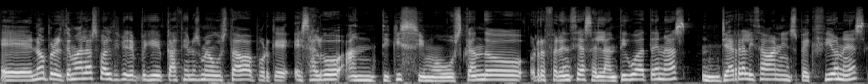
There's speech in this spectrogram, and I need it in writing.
Eh, no, pero el tema de las falsificaciones me gustaba porque es algo antiquísimo. Buscando referencias en la antigua Atenas, ya realizaban inspecciones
